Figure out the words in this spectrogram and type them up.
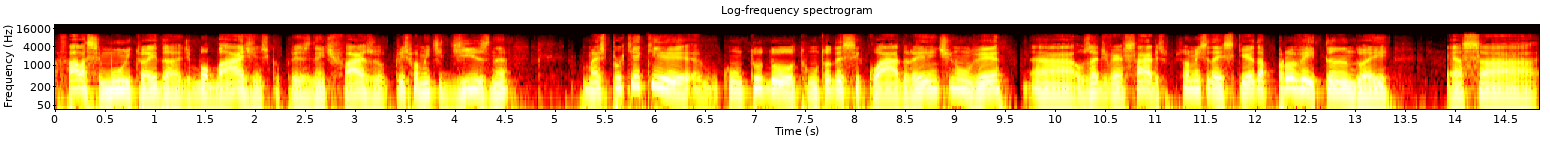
fala-se muito aí da, de bobagens que o presidente faz, ou principalmente diz, né? Mas por que que, com tudo, com todo esse quadro aí, a gente não vê uh, os adversários, principalmente da esquerda, aproveitando aí essa,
